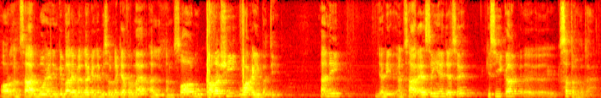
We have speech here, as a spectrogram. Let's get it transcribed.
اور انصار وہ ہیں جن کے بارے میں اللہ کے نبی صلی اللہ علیہ وسلم نے کیا فرمایا، الانصار کرشی و عیبتی یعنی یعنی انصار ایسے ہی ہیں جیسے کسی کا سطر ہوتا ہے۔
